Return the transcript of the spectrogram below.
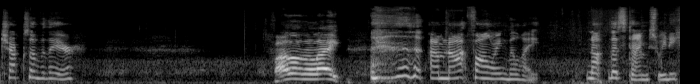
Chuck's over there. Follow the light. I'm not following the light. Not this time, sweetie.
